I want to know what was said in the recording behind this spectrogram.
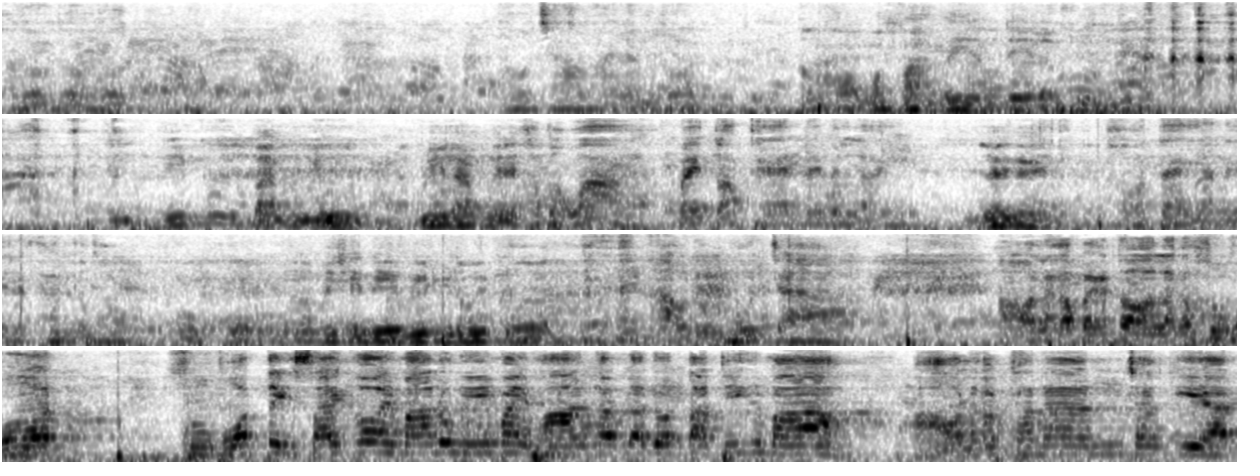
ขอโทษขอโทษขอโทษเอาชามให้แล้วขอโทษเอาของมาฝากไปยังเดลคุณเนี่ยนี่มือบ้านมึงอยู่บุรีรัมย์เนี่ยเขาบอกว่าไม่ตอบแทนไม่เป็นไร แล้วไง ขอแต่อยังในละคุณก็พอ โอ้โห เราไม่ใช่เนวินไม่ต้องไปกลัวหรอก เอาดูพูดจาเอาแล้วก็ไปกันต่อแล้วครับสุพจน์สุพจน์ติดไซก้อยมาลูกนี้ไม่ผ่านครับแล้วโดนตัดทิ้งขึ้นมา เอาแล้วครับทางด้านช่างเกียรติ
